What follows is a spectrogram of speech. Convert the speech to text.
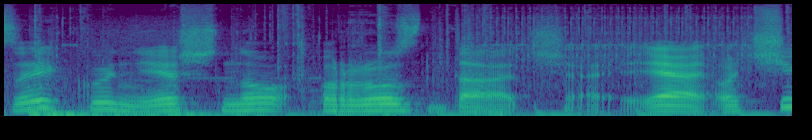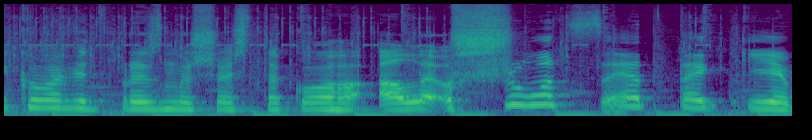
Оце, звісно, роздача. Я очікував від призми щось такого, але що це таке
